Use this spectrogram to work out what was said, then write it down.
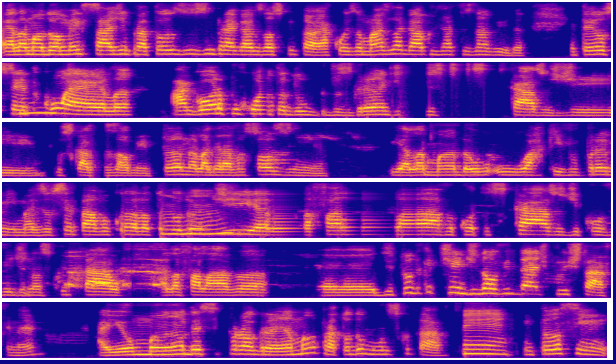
ela mandou uma mensagem para todos os empregados do hospital, é a coisa mais legal que eu já fiz na vida. Então eu sento uhum. com ela, agora por conta do, dos grandes casos de os casos aumentando, ela grava sozinha e ela manda o, o arquivo para mim, mas eu sentava com ela todo uhum. dia, ela falava quantos casos de Covid no hospital, ela falava é, de tudo que tinha de novidade para o staff, né? Aí eu mando esse programa para todo mundo escutar. É. Então, assim,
